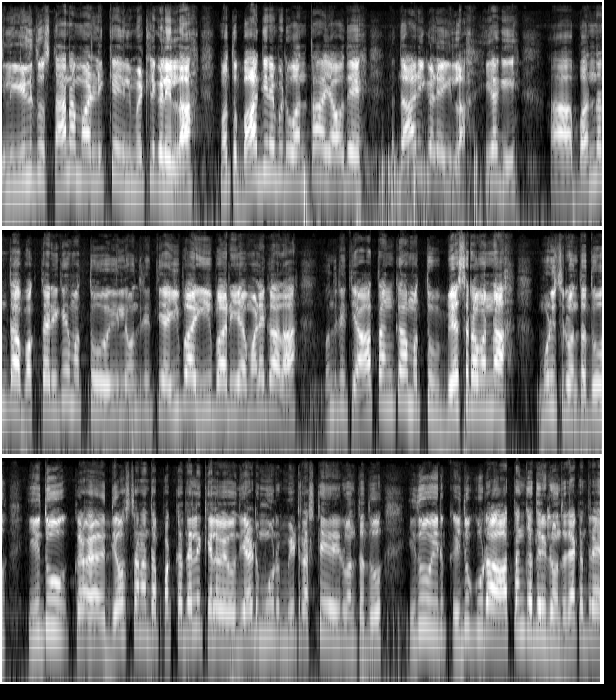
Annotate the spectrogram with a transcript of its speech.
ಇಲ್ಲಿ ಇಳಿದು ಸ್ನಾನ ಮಾಡಲಿಕ್ಕೆ ಇಲ್ಲಿ ಮೆಟ್ಲುಗಳಿಲ್ಲ ಮತ್ತು ಬಾಗಿನ ಬಿಡುವಂಥ ಯಾವುದೇ ದಾರಿಗಳೇ ಇಲ್ಲ. ಹೀಗಾಗಿ ಬಂದಂಥ ಭಕ್ತರಿಗೆ ಮತ್ತು ಇಲ್ಲಿ ಒಂದು ರೀತಿಯ ಈ ಬಾರಿ ಈ ಬಾರಿಯ ಮಳೆಗಾಲ ಒಂದು ರೀತಿಯ ಆತಂಕ ಮತ್ತು ಬೇಸರವನ್ನು ಮೂಡಿಸಿರುವಂಥದ್ದು ಇದು ದೇವಸ್ಥಾನದ ಪಕ್ಕದಲ್ಲೇ ಕೆಲವೇ ಒಂದು ಎರಡು ಮೂರು ಮೀಟರ್ ಅಷ್ಟೇ ಇರುವಂಥದ್ದು ಇದು ಇದು ಕೂಡ ಆತಂಕದಲ್ಲಿರುವಂಥದ್ದು ಯಾಕಂದರೆ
